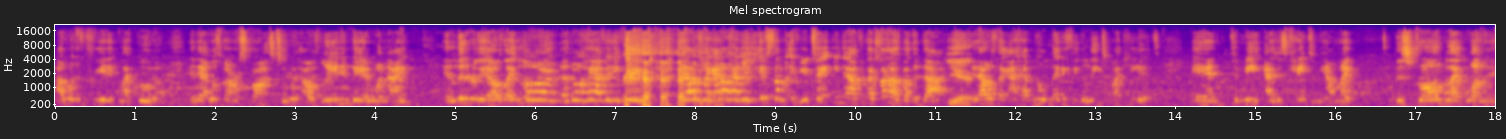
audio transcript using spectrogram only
I would have created Black Buddha. And that was my response to it. I was laying in bed one night and literally I was like, Lord, I don't have anything. and I was like, I don't have any. If some, if you take me now, because I thought I was about to die. yeah. And I was like, I have no legacy to leave to my kids. And to me, I just came to me. I'm like, this strong black woman,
